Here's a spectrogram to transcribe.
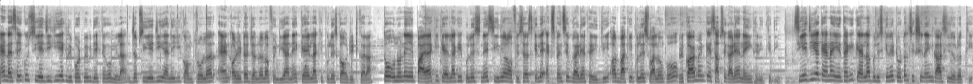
एंड ऐसे ही कुछ सीएजी की एक रिपोर्ट में भी देखने को मिला, जब सीएजी यानी कि controller and auditor general of India ने केरला की पुलिस का ऑडिट करा। तो उन्होंने ये पाया कि केरला की पुलिस ने सीनियर ऑफिसर्स के लिए एक्सपेंसिव गाड़ियाँ खरीद ली और बाकी पुलिस वालों को रिक्वायरमेंट के हिसाब से गाड़ियाँ नहीं खरीद के दी। सीएजी का कहना यह था कि केरला पुलिस के लिए टोटल 69 कार्स की ज़रूरत थी,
